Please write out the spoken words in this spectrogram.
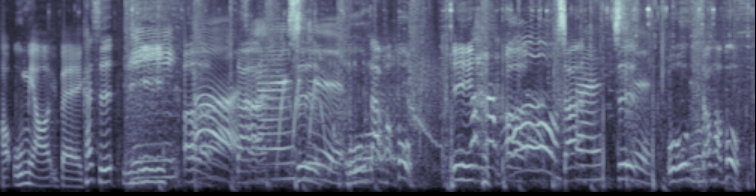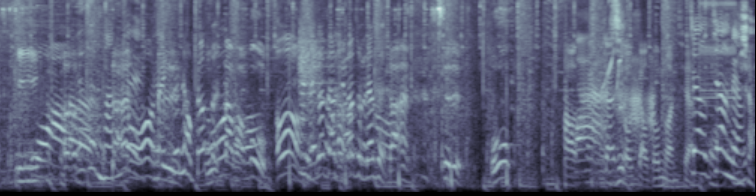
好，五秒，预备，开始。一、二、三、四、五，大跑步。一、二、三、四、五，小跑步。一、二、三、四、五，大跑步。哦，哪个标准？标准标准。三、四、五。好，应该手脚都暖起来。这样这样两下。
